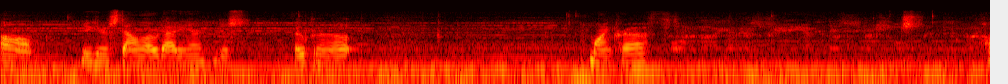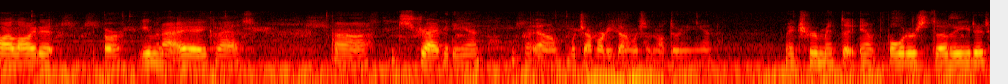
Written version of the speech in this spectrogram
Um, you can just download that in. Just open it up. Minecraft. Just highlight it, or even at AA class uh, just drag it in, um, which I've already done, which I'm not doing again. Make sure mint the imp folder's deleted,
